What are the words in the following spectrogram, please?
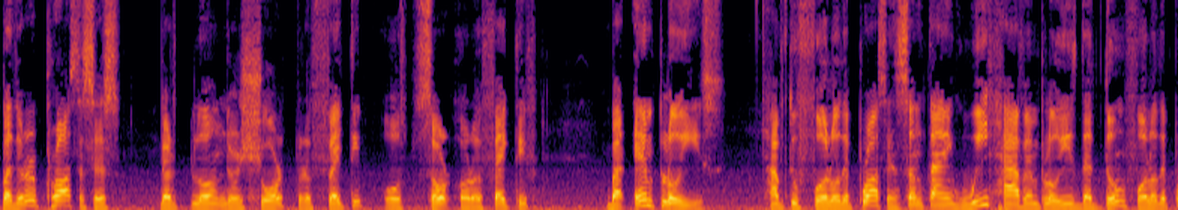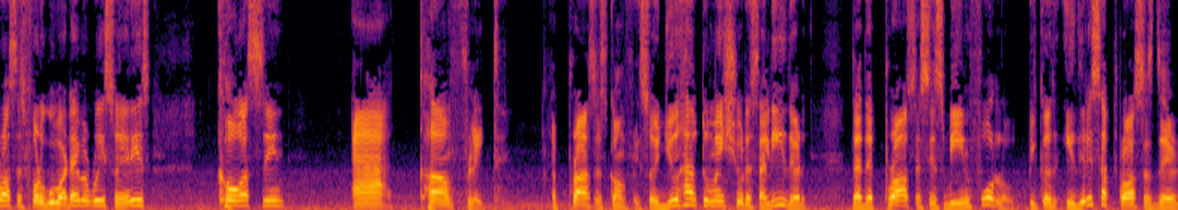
but there are processes that are long, they're short, they're effective, or short or effective, but employees have to follow the process. Sometimes we have employees that don't follow the process for whatever reason it is, causing a conflict, a process conflict. So you have to make sure as a leader that the process is being followed. Because if there is a process there,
